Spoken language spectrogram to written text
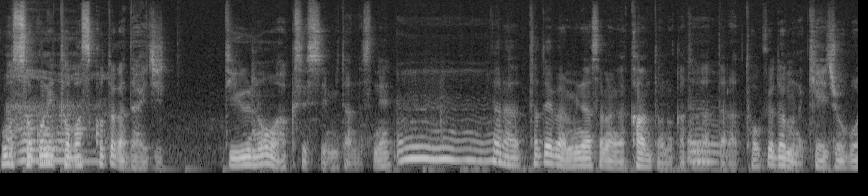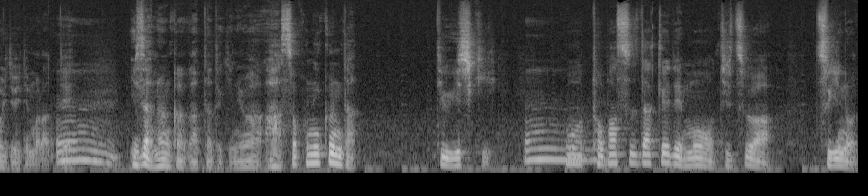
をそこに飛ばすことが大事っていうのをアクセスで見たんですね、だから例えば皆様が関東の方だったら、東京ドームの形状を覚えておいてもらって、うん、いざ何かがあった時にはあそこに行くんだっていう意識を飛ばすだけでも実は次の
